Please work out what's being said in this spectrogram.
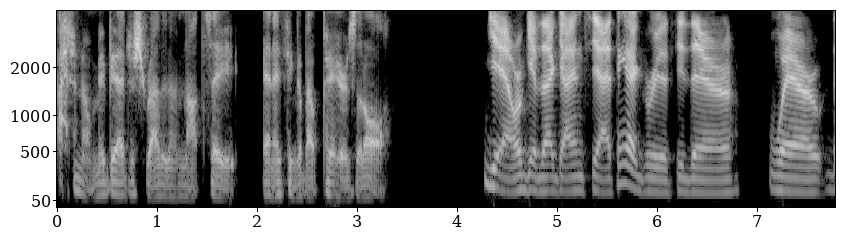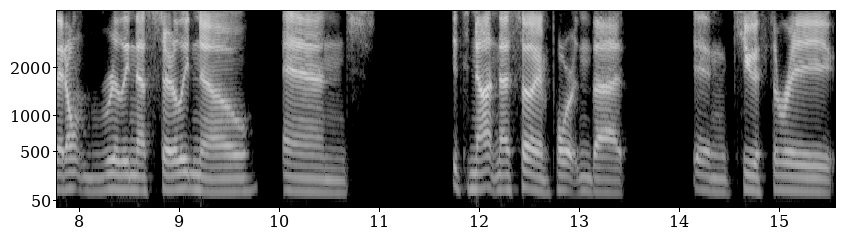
I don't know. Maybe I just rather than not say anything about payers at all. Yeah, or give that guidance. Yeah, I think I agree with you there, where they don't really necessarily know, and it's not necessarily important that in Q3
